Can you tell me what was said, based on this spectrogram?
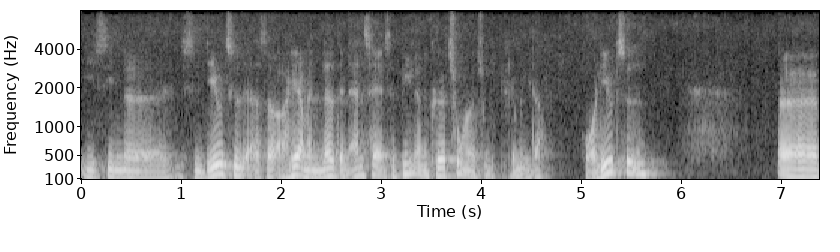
i sin, øh, i sin levetid. Altså, og her har man lavet den antagelse, at bilerne kører 200.000 km over levetiden. Øh,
